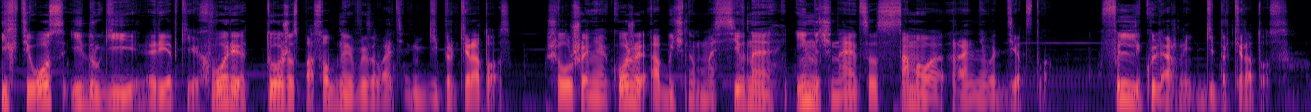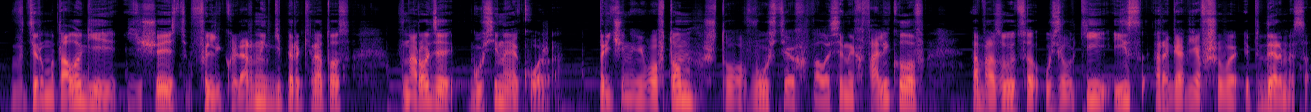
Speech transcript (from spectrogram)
Ихтиоз и другие редкие хвори тоже способны вызывать гиперкератоз. Шелушение кожи обычно массивное и начинается с самого раннего детства. Фолликулярный гиперкератоз. В дерматологии еще есть фолликулярный гиперкератоз, в народе гусиная кожа. Причина его в том, что в устьях волосяных фолликулов образуются узелки из роговевшего эпидермиса,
